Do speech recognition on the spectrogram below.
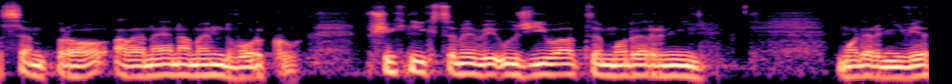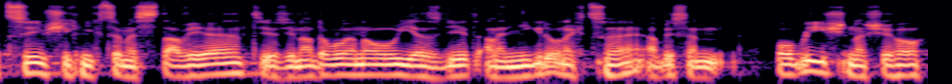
Jsem pro, ale ne na mém dvorku. Všichni chceme využívat moderní moderní věci, všichni chceme stavět, jezdit na dovolenou, jezdit, ale nikdo nechce, aby se poblíž našeho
